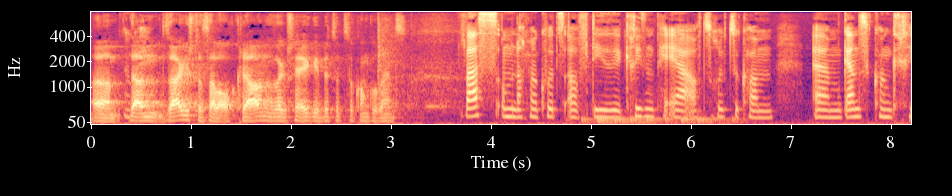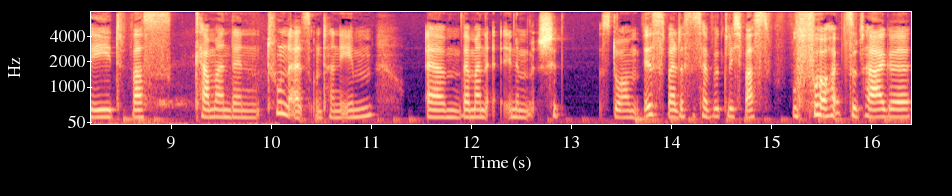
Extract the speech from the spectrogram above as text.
Ähm, okay. Dann sage ich das aber auch klar und dann sage ich, hey, geh bitte zur Konkurrenz. Was, um nochmal kurz auf diese Krisen-PR auch zurückzukommen, ähm, ganz konkret, was kann man denn tun als Unternehmen, ähm, wenn man in einem Shit Storm ist, weil das ist ja wirklich was, wovor heutzutage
